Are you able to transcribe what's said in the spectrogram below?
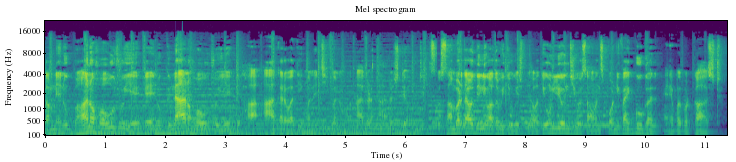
તમને એનું ભાન હોવું જોઈએ કે એનું જ્ઞાન હોવું જોઈએ કે હા, આ કરવાથી મને જીવનમાં આગળ આ રસ્તે હું જઈશ તો સાંભળતા હો દિલ્હી વાતો with Yogesh Prajapati only on Jio Saavn Spotify Google and Apple podcast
